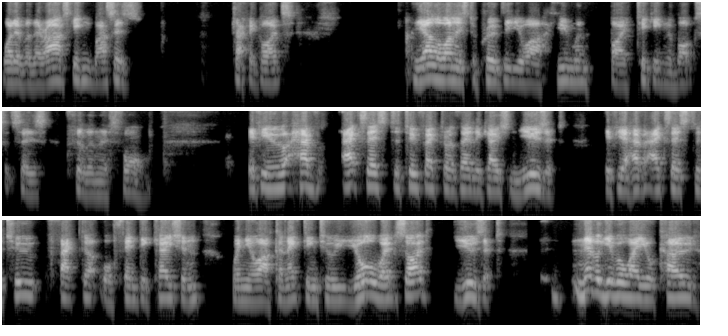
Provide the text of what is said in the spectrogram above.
whatever they're asking, buses, traffic lights. The other one is to prove that you are human by ticking the box that says fill in this form. If you have access to two-factor authentication, use it. If you have access to two-factor authentication when you are connecting to your website, use it. Never give away your code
